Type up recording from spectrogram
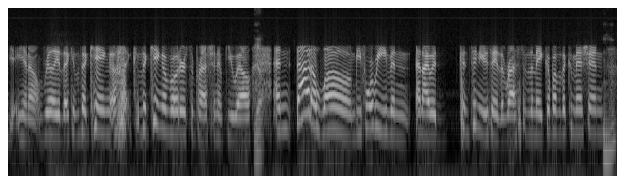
you know, really the the king the king of voter suppression, if you will. Yep. And that alone, before we even, and I would continue to say the rest of the makeup of the commission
